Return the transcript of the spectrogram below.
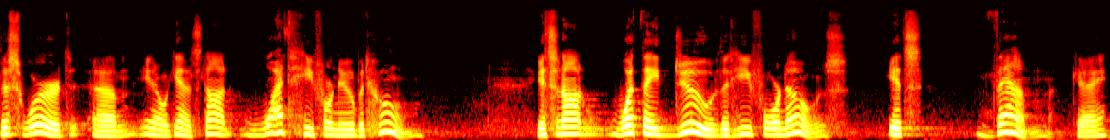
This word, um, you know, again, it's not what he foreknew, but whom. It's not what they do that he foreknows, it's them, okay?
